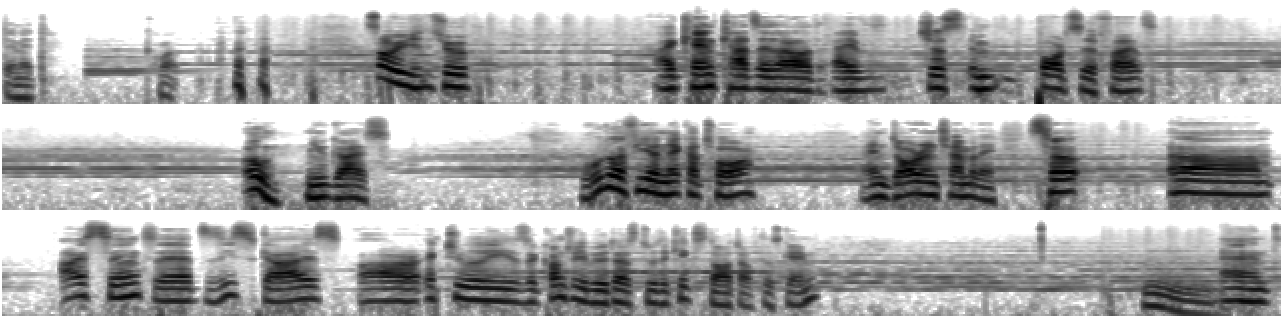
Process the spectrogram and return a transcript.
damn it. Come on. Sorry, YouTube. I can't cut that out. I've just import the files. Oh, new guys. Rudolf hier, Neckator, and Doran Chamberlain. So, um, I think that these guys are actually the contributors to the Kickstarter of this game. Hmm. And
